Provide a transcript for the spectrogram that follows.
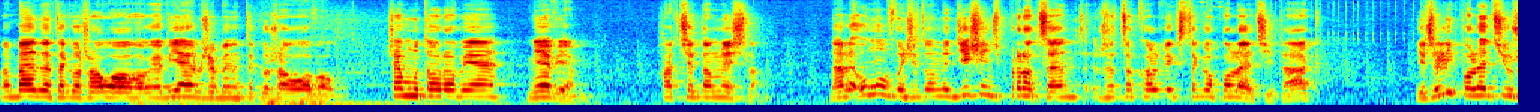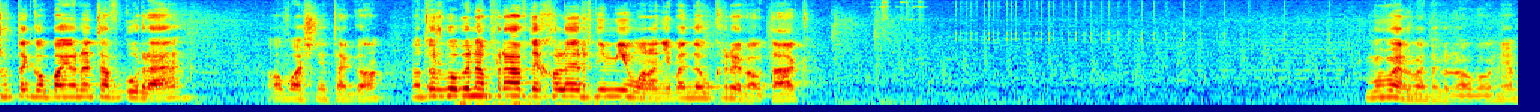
No będę tego żałował, ja wiem, że będę tego żałował. Czemu to robię? Nie wiem. Choć się domyślam. No ale umówmy się, to mamy 10%, że cokolwiek z tego poleci, tak? Jeżeli poleci już od tego bajoneta w górę, o właśnie tego, no to już byłoby naprawdę cholernie miło, no nie będę ukrywał, tak? Mówiłem, że będę żałował, nie?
